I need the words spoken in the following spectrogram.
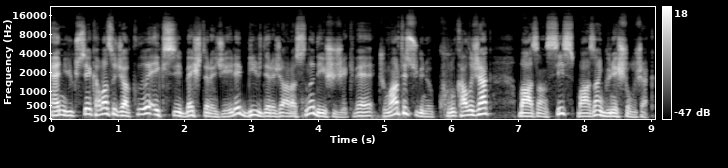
En yüksek hava sıcaklığı eksi 5 derece ile 1 derece arasında değişecek ve cumartesi günü kuru kalacak, bazen sis, bazen güneşli olacak.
